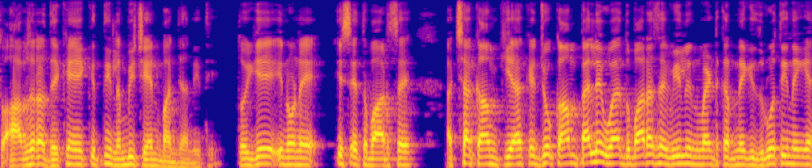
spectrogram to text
تو آپ ذرا دیکھیں یہ کتنی لمبی چین بن جانی تھی۔ تو یہ انہوں نے اس اعتبار سے اچھا کام کیا کہ جو کام پہلے ہوا ہے، دوبارہ سے ویل انوینٹ کرنے کی ضرورت ہی نہیں ہے۔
